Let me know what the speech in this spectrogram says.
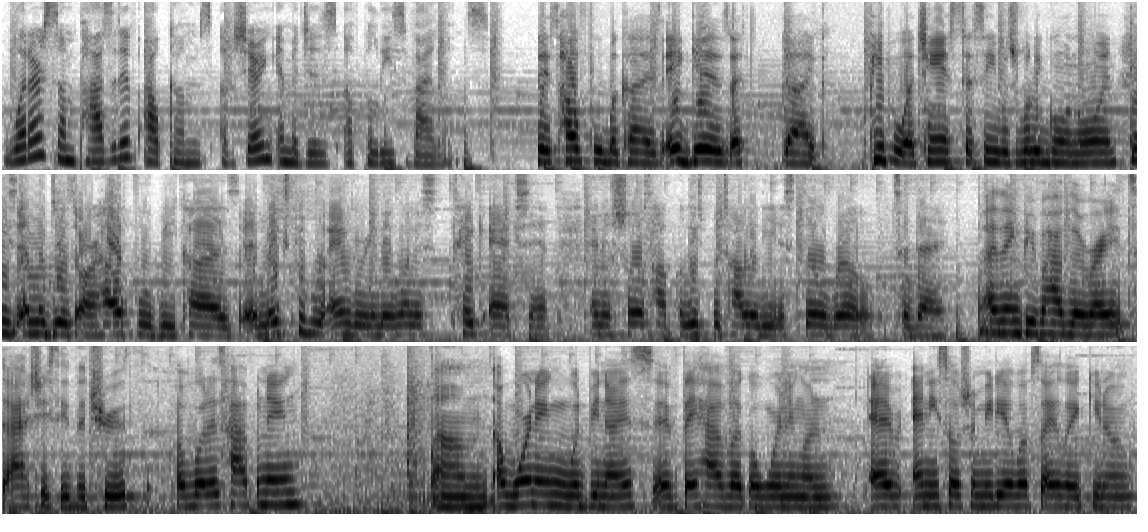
what are some positive outcomes of sharing images of police violence? It's helpful because it gives a, like people a chance to see what's really going on. These images are helpful because it makes people angry and they want to take action and it shows how police brutality is still real today. I think people have the right to actually see the truth of what is happening. Um, a warning would be nice if they have like a warning on any social media website, like, you know,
